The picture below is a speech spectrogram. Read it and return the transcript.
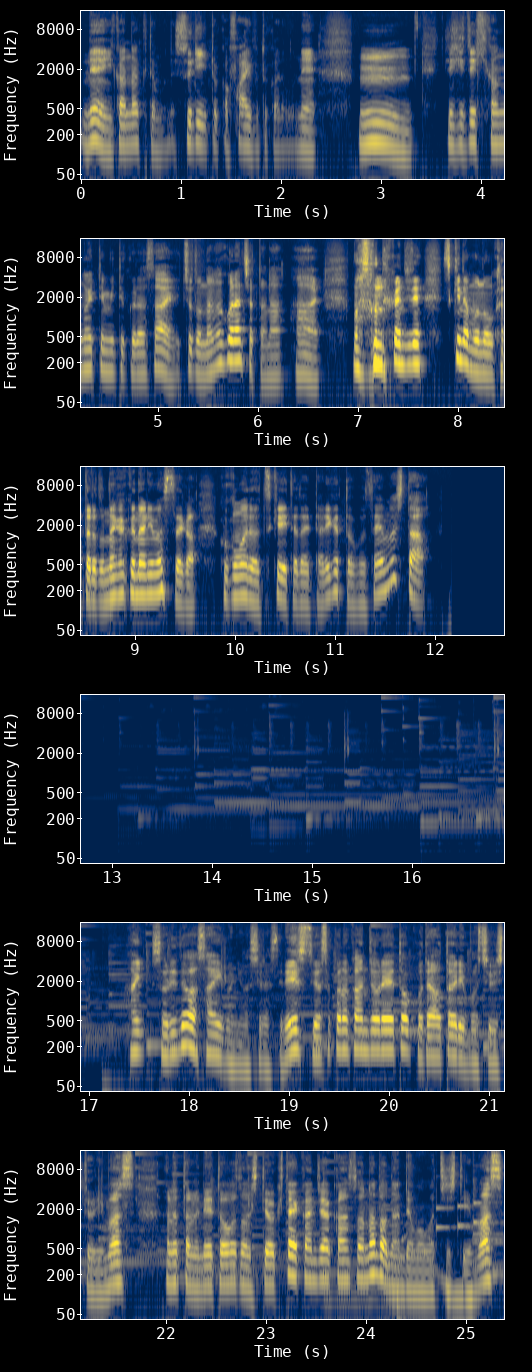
ね、行かなくてもね、3とか5とかでもね、うん、ぜひぜひ考えてみてください。ちょっと長くなっちゃったな。はい。まあそんな感じで好きなものを語ると長くなりましたが、ここまでお付き合いいただいてありがとうございました。はい。それでは最後にお知らせです。予測の感情冷凍庫でお便り募集しております。あなたの冷凍保存しておきたい感情や感想など何でもお待ちしています。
